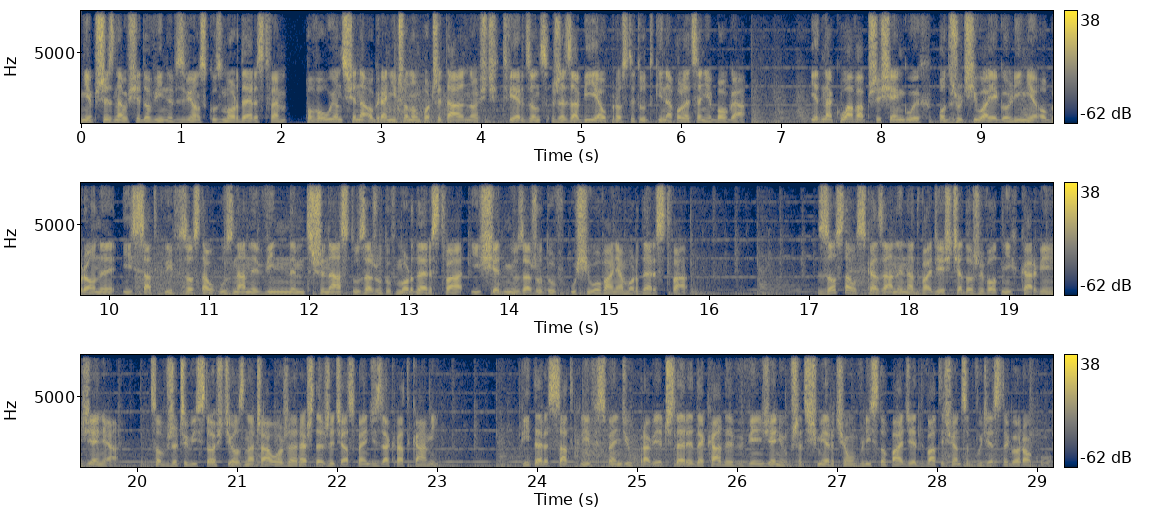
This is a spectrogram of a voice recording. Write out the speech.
Nie przyznał się do winy w związku z morderstwem, powołując się na ograniczoną poczytalność, twierdząc, że zabijał prostytutki na polecenie Boga. Jednak ława przysięgłych odrzuciła jego linię obrony i Sutcliffe został uznany winnym 13 zarzutów morderstwa i 7 zarzutów usiłowania morderstwa. Został skazany na 20 dożywotnich kar więzienia, co w rzeczywistości oznaczało, że resztę życia spędzi za kratkami. Peter Sutcliffe spędził prawie 4 dekady w więzieniu przed śmiercią w listopadzie 2020 roku.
